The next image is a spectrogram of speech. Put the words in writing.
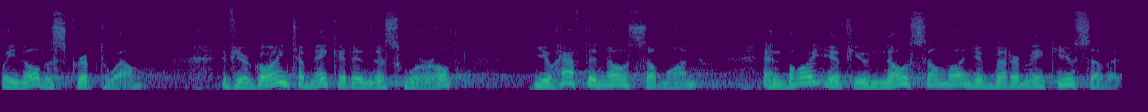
We know the script well. If you're going to make it in this world, you have to know someone. And boy, if you know someone, you better make use of it.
